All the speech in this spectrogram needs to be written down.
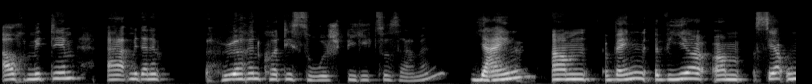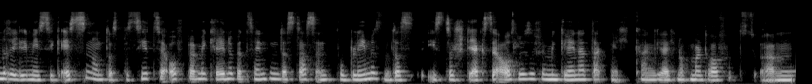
auch mit dem, äh, mit einem höheren Cortisolspiegel zusammen? Jein, ähm, wenn wir ähm, sehr unregelmäßig essen, und das passiert sehr oft bei Migränepatienten, dass das ein Problem ist, und das ist der stärkste Auslöser für Migräneattacken. Ich kann gleich nochmal drauf ähm,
